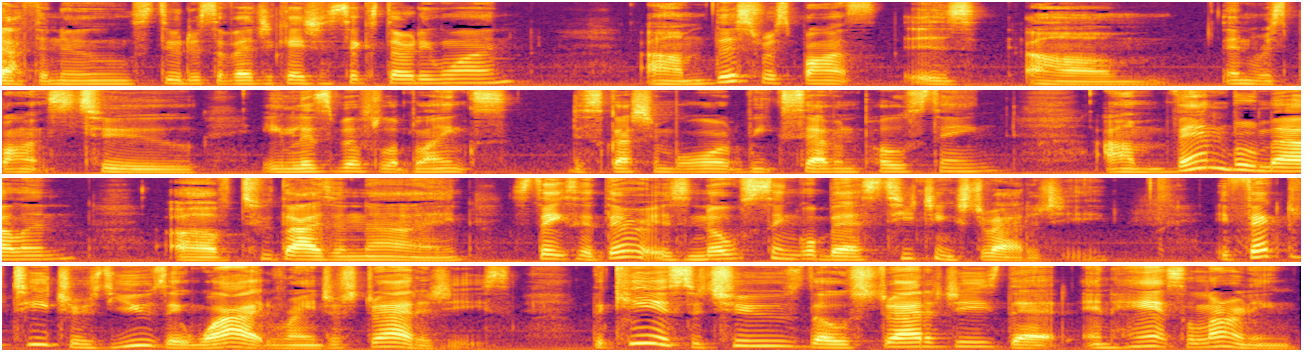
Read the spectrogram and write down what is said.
afternoon, students of Education 631. Um, this response is um, in response to Elizabeth LeBlanc's discussion board week 7 posting. Um, Van Brummelen of 2009 states that there is no single best teaching strategy. Effective teachers use a wide range of strategies. The key is to choose those strategies that enhance learning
